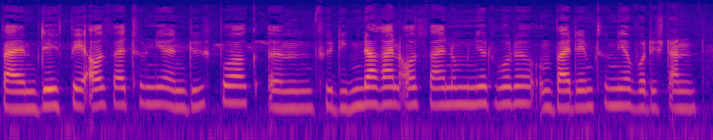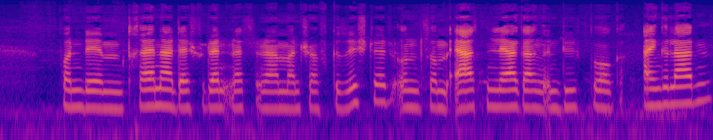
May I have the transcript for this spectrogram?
beim DFB-Auswahlturnier in Duisburg ähm, für die Niederrhein-Auswahl nominiert wurde. Und bei dem Turnier wurde ich dann von dem Trainer der Studentennationalmannschaft gesichtet und zum ersten Lehrgang in Duisburg eingeladen.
